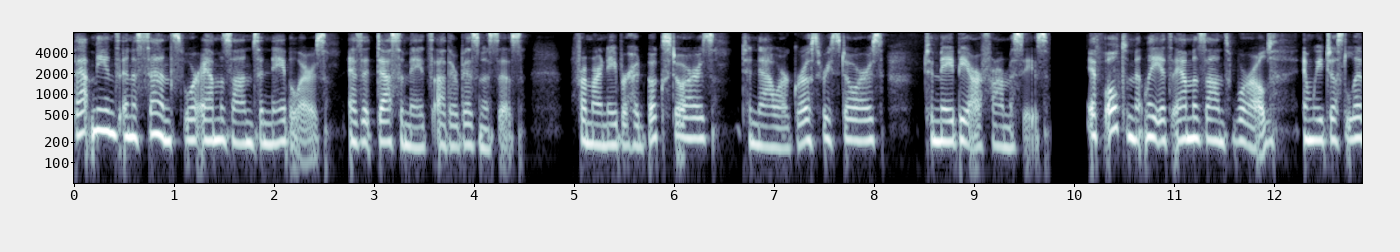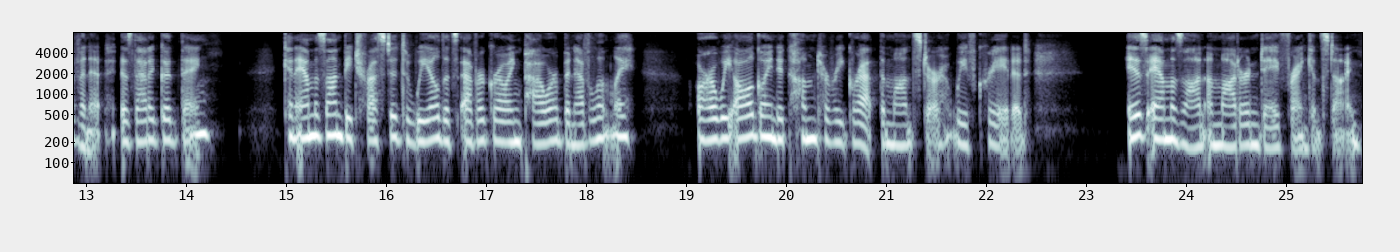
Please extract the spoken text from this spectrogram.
That means, in a sense, we're Amazon's enablers as it decimates other businesses, from our neighborhood bookstores to now our grocery stores to maybe our pharmacies. If ultimately it's Amazon's world and we just live in it, is that a good thing? Can Amazon be trusted to wield its ever growing power benevolently? Or are we all going to come to regret the monster we've created? Is Amazon a modern day Frankenstein?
